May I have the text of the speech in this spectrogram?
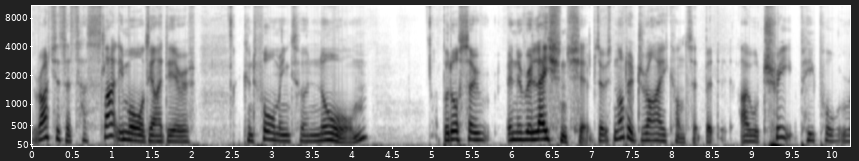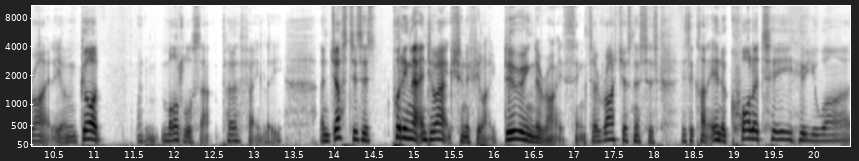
Righteousness has slightly more the idea of conforming to a norm, but also in a relationship. So it's not a dry concept, but I will treat people rightly. I mean, God models that perfectly. And justice is putting that into action, if you like, doing the right thing. So righteousness is, is a kind of inequality, who you are.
